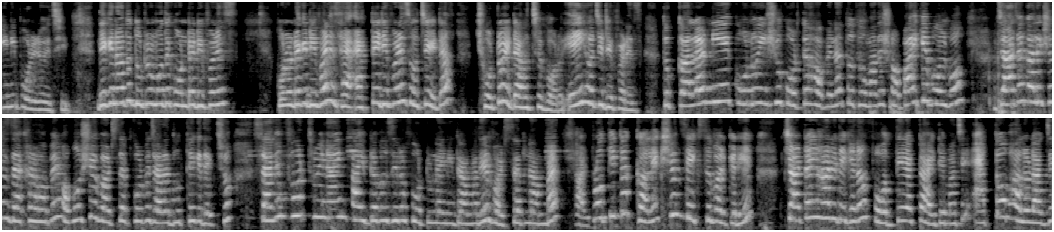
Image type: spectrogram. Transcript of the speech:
গিনি পরে রয়েছি। দেখে নাও তো দুটোর মধ্যে কোনটা ডিফারেন্স কোনোটাকে ডিফারেন্স হ্যাঁ একটাই ডিফারেন্স হচ্ছে এটা ছোট এটা হচ্ছে বড়। এই হচ্ছে ডিফারেন্স তো কালার নিয়ে কোনো ইস্যু করতে হবে না। তো তোমাদের সবাইকে বলব যা যা কালেকশন দেখার হবে অবশ্যই হোয়াটসঅ্যাপ করবে। যারা দূর থেকে দেখছ seven four three nine five double zero four two nine এটা আমাদের হোয়াটসঅ্যাপ নাম্বার প্রতিটা কালেকশন সেক্স বার্কারে চাটাই হাড়ে দেখে নাও পদ্মের একটা আইটেম আছে। এত ভালো লাগছে।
